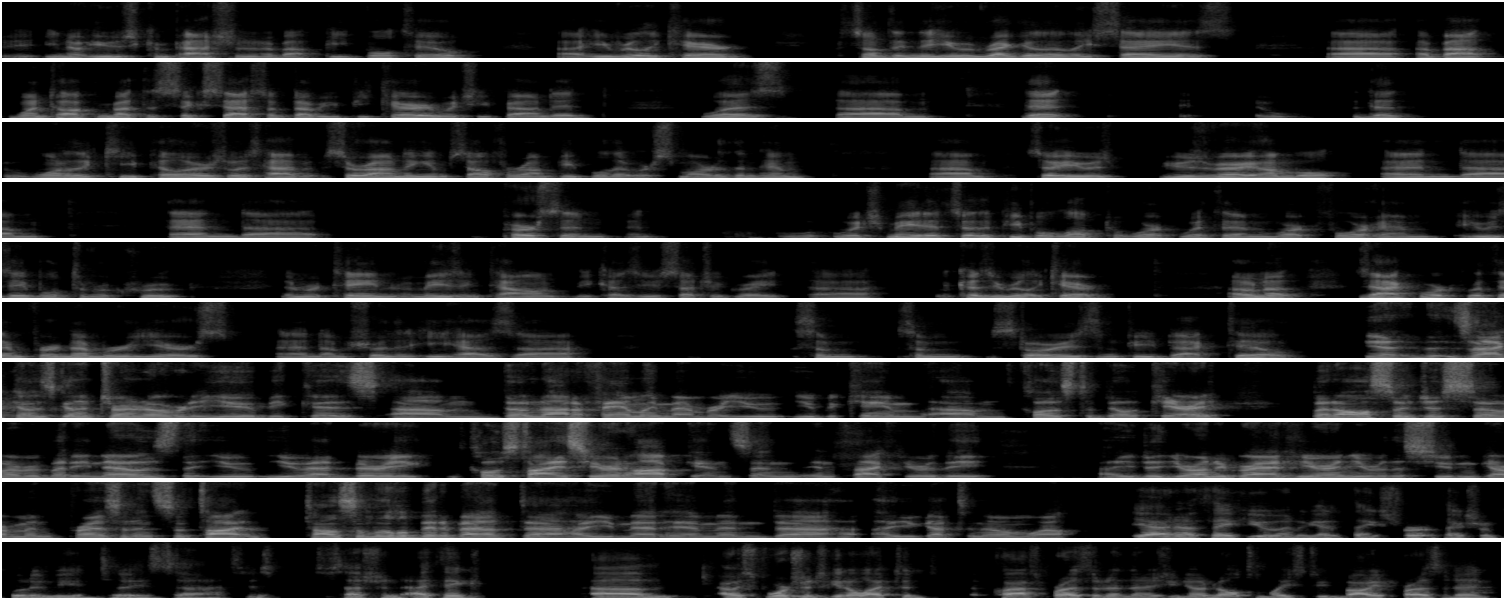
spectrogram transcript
you know he was compassionate about people too. Uh, he really cared. Something that he would regularly say is uh, about when talking about the success of wp carey which he founded was um, that that one of the key pillars was have surrounding himself around people that were smarter than him. Um, so he was he was very humble and um, and uh, person and which made it so that people loved to work with him, work for him. He was able to recruit and retain amazing talent because he was such a great, uh, because he really cared. I don't know. Zach worked with him for a number of years, and I'm sure that he has uh, some some stories and feedback too. Yeah, Zach, I was going to turn it over to you because um, though not a family member, you you became um, close to Bill Carey but also just so everybody knows that you you had very close ties here at Hopkins, and in fact, you were the uh, you did your undergrad here, and you were the student government president. So tell us a little bit about uh, how you met him and uh, how you got to know him well. Yeah, no, thank you, and again, thanks for thanks for including me in today's, uh, session. I think um, I was fortunate to get elected class president, and then, as you know, ultimately student body president.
